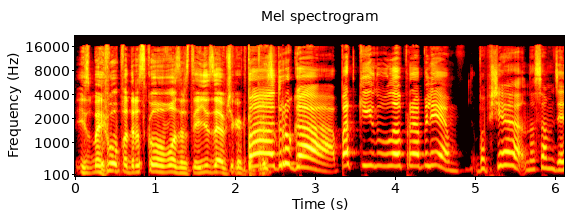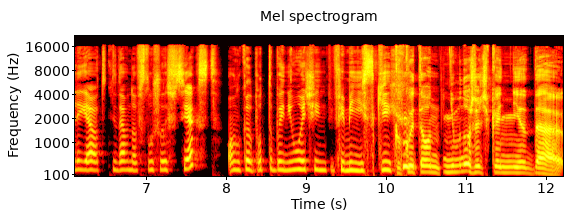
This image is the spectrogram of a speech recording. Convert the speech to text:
из моего подросткового возраста. Я не знаю вообще, как это подруга подкинула проблем. Вообще, на самом деле, я вот недавно вслушалась в текст. Он как будто бы не очень феминистский. Какой-то он немножечко не, да,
